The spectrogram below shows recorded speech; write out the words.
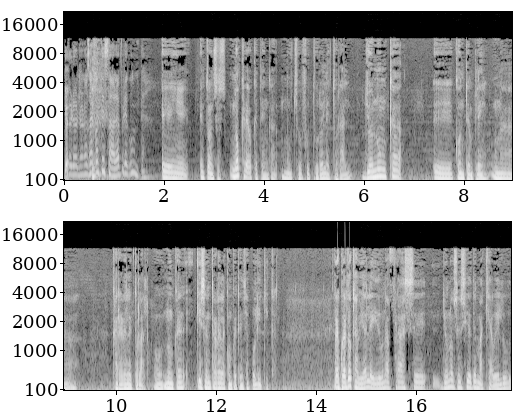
pero no nos ha contestado la pregunta. Eh, entonces no creo que tenga mucho futuro electoral. Yo nunca eh, contemplé una carrera electoral o nunca quise entrar a la competencia política. Recuerdo que había leído una frase, yo no sé si es de Maquiavelo,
